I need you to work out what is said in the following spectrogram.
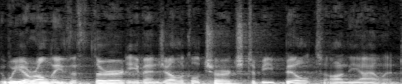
we are only the third evangelical church to be built on the island.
